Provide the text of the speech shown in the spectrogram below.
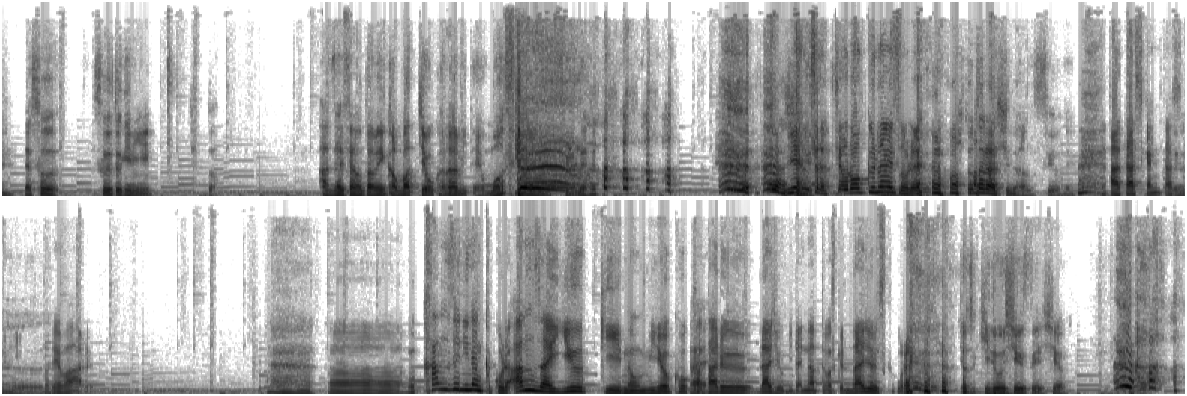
んでそう、そういう時に、ちょっと、安西さんのために頑張っちゃおうかな、みたいに思わせないんですよね。うん。宮城さん、ちょろくない、それ。人たらしなんですよね。あ、確かに確かにう。んそれはある。あーもう完全になんかこれ安西祐樹の魅力を語るラジオみたいになってますけど、大丈夫ですかこれ？ちょっと軌道修正しよう。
